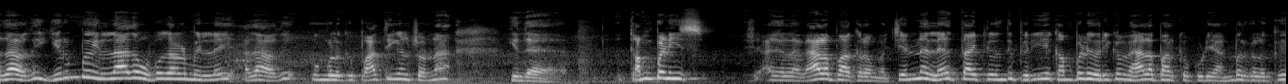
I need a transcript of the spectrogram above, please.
அதாவது இரும்பு இல்லாத உபகரணம் இல்லை. அதாவது உங்களுக்கு பார்த்தீங்கன்னு சொன்னால் இந்த கம்பெனிஸ் அதில் வேலை பார்க்குறவங்க சின்ன லேத் ஃபேக்ட்ரிலேருந்து பெரிய கம்பெனி வரைக்கும் வேலை பார்க்கக்கூடிய அன்பர்களுக்கு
